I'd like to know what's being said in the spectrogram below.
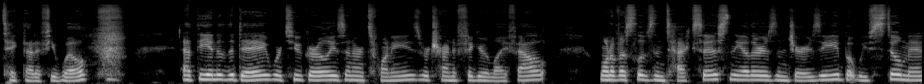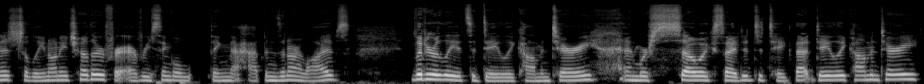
take that if you will. At the end of the day, we're two girlies in our 20s. We're trying to figure life out. One of us lives in Texas and the other is in Jersey, but we've still managed to lean on each other for every single thing that happens in our lives. Literally, it's a daily commentary, and we're so excited to take that daily commentary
